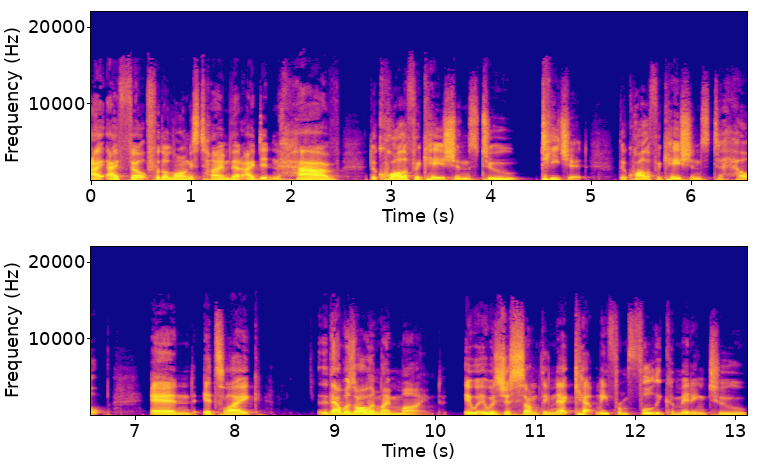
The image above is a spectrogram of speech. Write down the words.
I, I felt for the longest time that I didn't have the qualifications to teach it, the qualifications to help. And it's like, that was all in my mind it, it was just something that kept me from fully committing to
